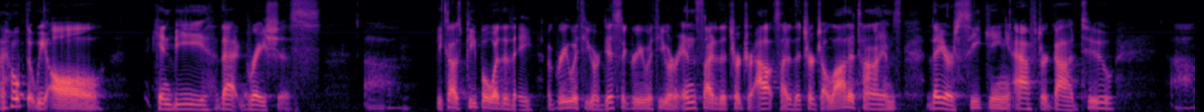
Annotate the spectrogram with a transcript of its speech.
I hope that we all can be that gracious. Um, because people, whether they agree with you or disagree with you, or inside of the church or outside of the church, a lot of times they are seeking after God too. Um,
